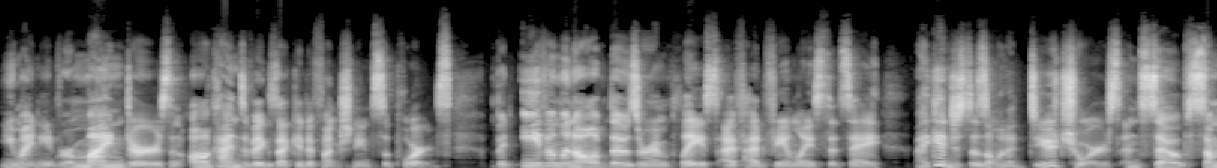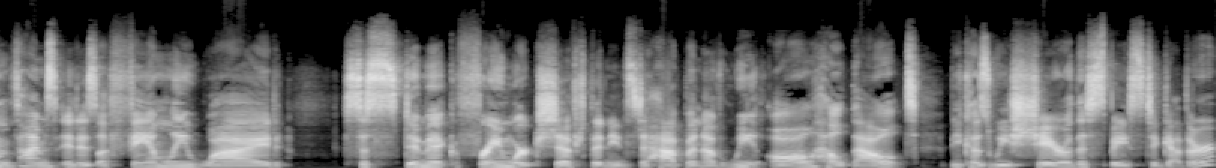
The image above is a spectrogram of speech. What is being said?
you might need reminders and all kinds of executive functioning supports. But even when all of those are in place, I've had families that say, my kid just doesn't want to do chores. And so sometimes it is a family wide systemic framework shift that needs to happen of we all help out because we share this space together.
